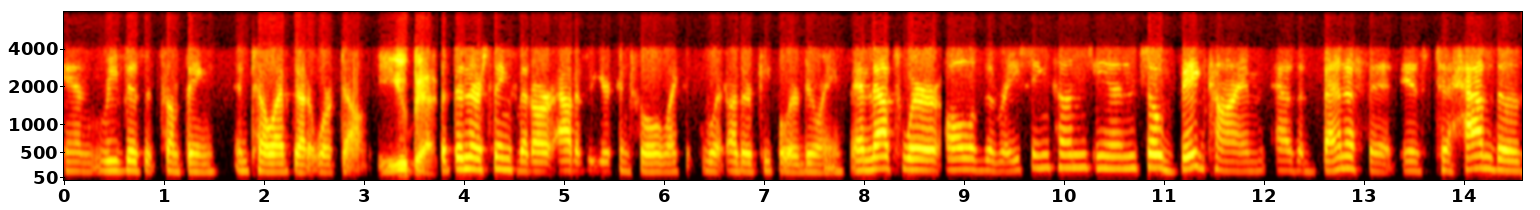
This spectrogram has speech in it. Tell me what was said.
and revisit something until I've got it worked out. You bet. But then there's things that are out of your control, like what other people are doing. And that's where all of the racing comes in. So big time as a benefit is to have those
